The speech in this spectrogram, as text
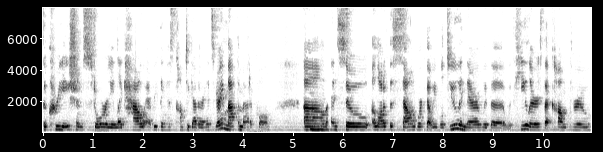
the creation story, like how everything has come together, and it's very mathematical. Um, mm-hmm. And so a lot of the sound work that we will do in there with the with healers that come through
